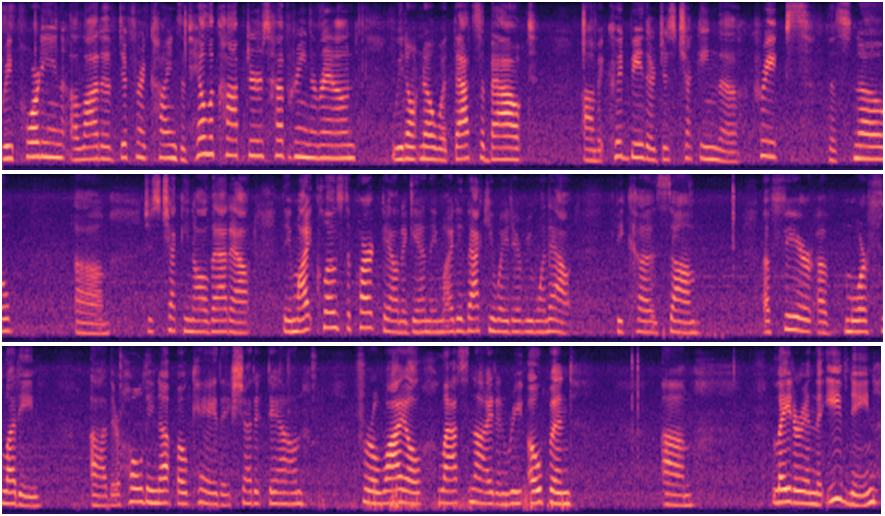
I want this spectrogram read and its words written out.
reporting a lot of different kinds of helicopters hovering around. We don't know what that's about. Um, it could be they're just checking the creeks, the snow, um, just checking all that out. They might close the park down again. They might evacuate everyone out because um, of fear of more flooding. Uh, they're holding up okay. They shut it down for a while last night and reopened um, later in the evening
